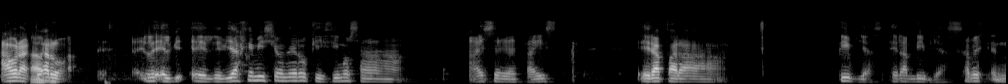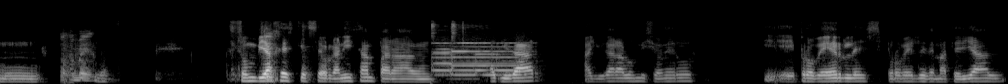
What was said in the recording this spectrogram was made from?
Ahora, claro, el, viaje misionero que hicimos a, ese país era para Biblias, eran Biblias, ¿sabes? Son viajes que se organizan para ayudar, ayudar a los misioneros, eh, proveerles, proveerles de material,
